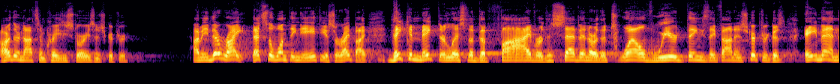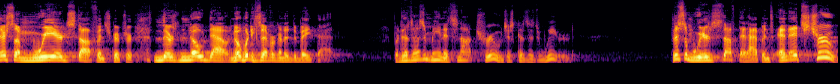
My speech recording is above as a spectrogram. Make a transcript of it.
are there not some crazy stories in scripture? I mean, they're right. That's the one thing the atheists are right by. They can make their list of the five or the seven or the 12 weird things they found in Scripture because, amen, there's some weird stuff in Scripture. There's no doubt. Nobody's ever going to debate that. But that doesn't mean it's not true just because it's weird. There's some weird stuff that happens, and it's true.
